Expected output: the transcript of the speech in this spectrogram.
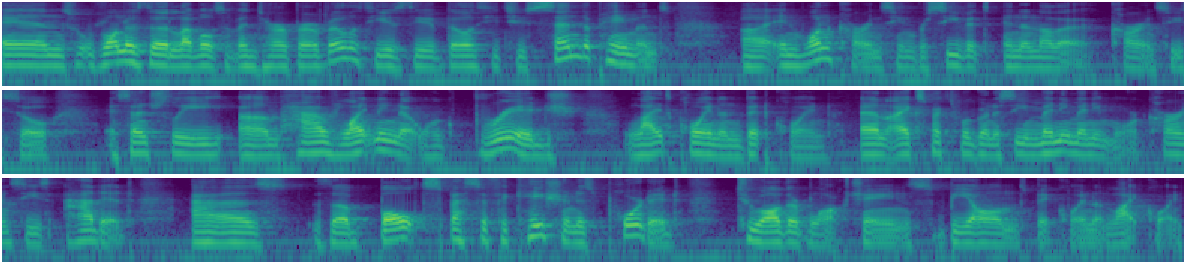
And one of the levels of interoperability is the ability to send a payment uh, in one currency and receive it in another currency. So essentially um, have Lightning Network bridge Litecoin and Bitcoin. And I expect we're going to see many, many more currencies added as the Bolt specification is ported to other blockchains beyond Bitcoin and Litecoin.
